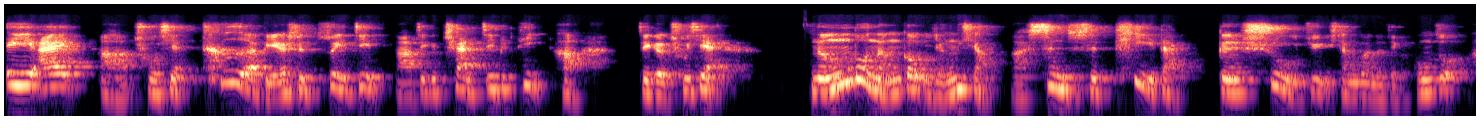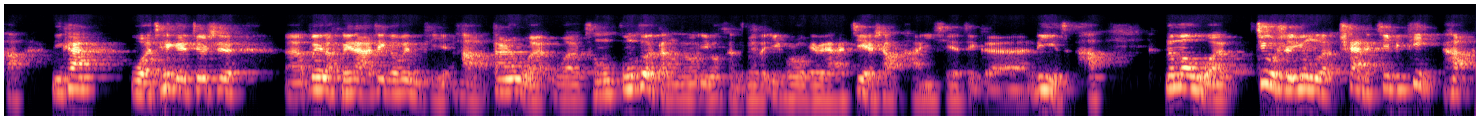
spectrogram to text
AI 啊出现，特别是最近啊这个 ChatGPT 哈这个出现，能不能够影响啊，甚至是替代跟数据相关的这个工作哈？你看我这个就是。呃，为了回答这个问题哈，当然我我从工作当中有很多的，一会儿我给大家介绍哈一些这个例子哈。那么我就是用了 Chat GPT 哈，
